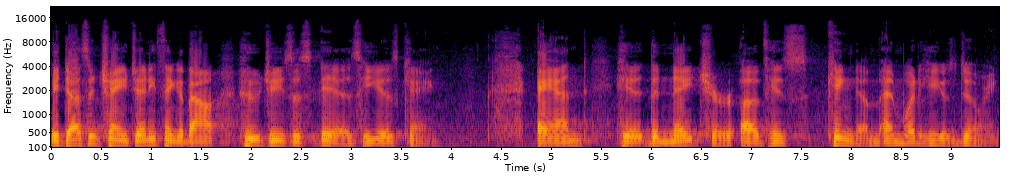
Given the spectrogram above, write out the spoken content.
It doesn't change anything about who Jesus is. He is king. And his, the nature of his kingdom and what he is doing.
